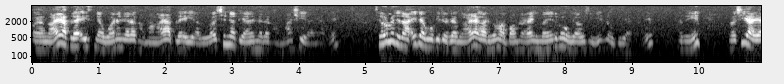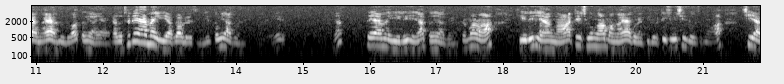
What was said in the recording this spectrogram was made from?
900 plus 8နဲ့1နဲ့မြောက်တဲ့ခါမှာ900 plus 8ရပြီးတော့ရှင်းနဲ့100နဲ့မြောက်တဲ့ခါမှာ800ရတယ်ကျွန်တော်တို့ကျင်တာ8တက်ဖို့ဖြစ်တဲ့အတွက်900ကဒီဘက်မှာပေါင်းထားတယ်ညီမလေးတစ်ဘက်ကိုရောက်လို့ရှိရင်နှုတ်ပြရတယ်လေအဲဒီတော့800ရ900နှုတ်တော့300ရတယ်ဒါဆိုထက်ထက်ရမယ့်ရေကဘယ်လောက်လဲဆိုရင်300ကျန်ပါတယ်နော်ထက်ရမယ့်ရေလေးကျင်က300ကျန်ပထမတော့ရေလေးကျင်က9တစ်ချိုး9မှာ900ကျန်ပြီးတော့တစ်ချိုးရှိဆိုကျွန်တော်က800ကျန်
